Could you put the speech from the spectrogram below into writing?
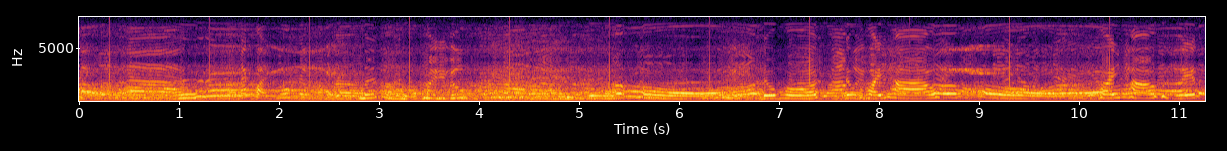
ขอบคุณค่ะและขออีกรูปหนึ่งไม่ขอขออีกรูปโอ้โหดูโพสดูพอยท้าพอยเท้าสุดฤทธิ์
